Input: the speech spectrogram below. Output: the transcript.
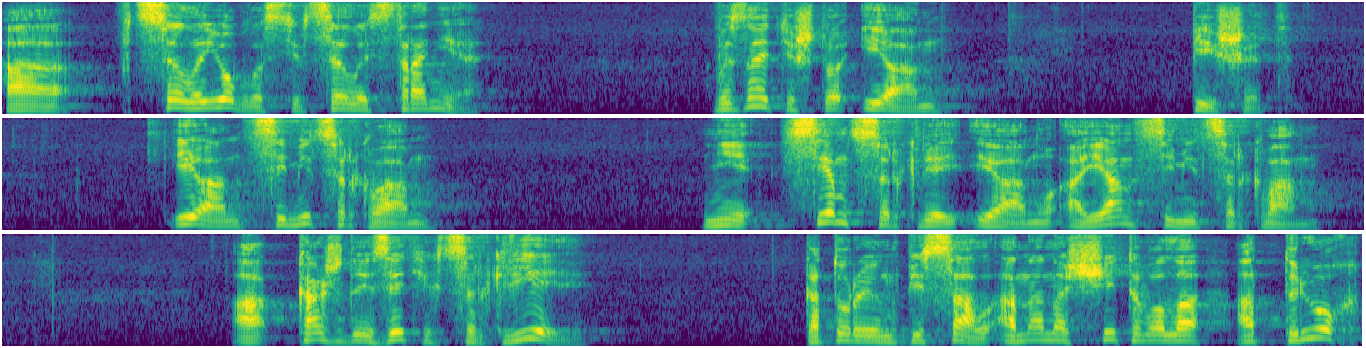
а в целой области, в целой стране – вы знаете, что Иоанн пишет, Иоанн семи церквам, не семь церквей Иоанну, а Иоанн семи церквам. А каждая из этих церквей, которые он писал, она насчитывала от трех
